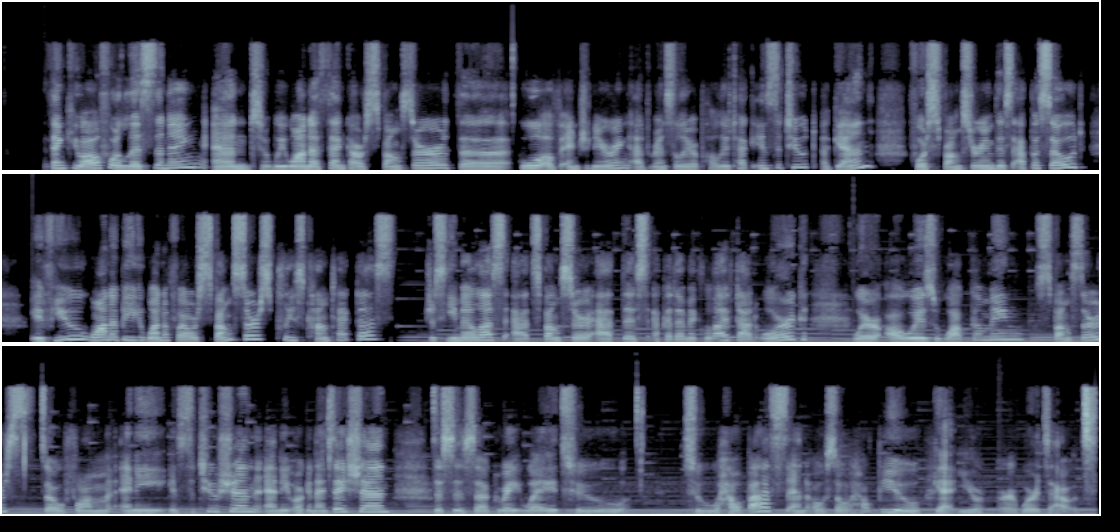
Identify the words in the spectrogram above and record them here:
Thank you all for listening. And we want to thank our sponsor, the School of Engineering at Rensselaer Polytech Institute, again, for sponsoring this episode. If you want to be one of our sponsors, please contact us. Just email us at sponsor at thisacademiclife.org. We're always welcoming sponsors. So, from any institution, any organization, this is a great way to, to help us and also help you get your words out.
